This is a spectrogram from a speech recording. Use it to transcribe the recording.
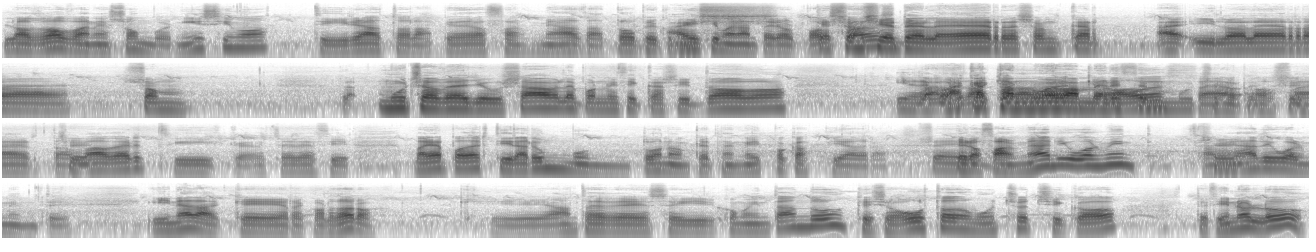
Los dos banners son buenísimos. Tirar todas las piedras farmeadas a tope, como hay hicimos en el anterior que podcast. son 7 LR, son ah, y los LR son muchos de ellos usables, por no decir casi todos. Y la- las cartas que nuevas que merecen mucho ofer- la pena, sí, ofertas, sí. Va a haber tickets, es decir, vais a poder tirar un montón aunque tengáis pocas piedras. Sí. Pero farmear igualmente, Sí. farmear igualmente. Y nada, que recordaros que antes de seguir comentando, que si os ha gustado mucho, chicos, Decínoslo,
